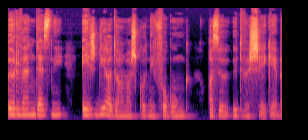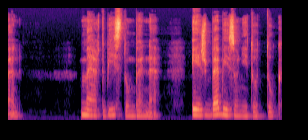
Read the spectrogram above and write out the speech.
Örvendezni és diadalmaskodni fogunk az ő üdvösségében, mert bíztunk benne, és bebizonyítottuk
